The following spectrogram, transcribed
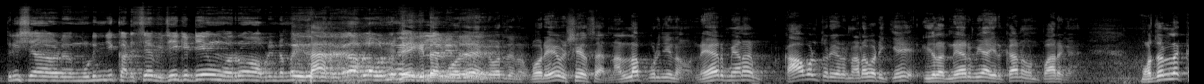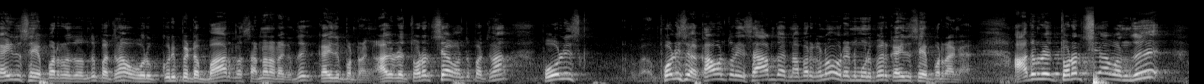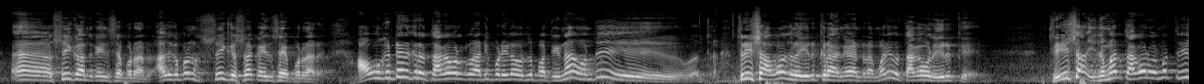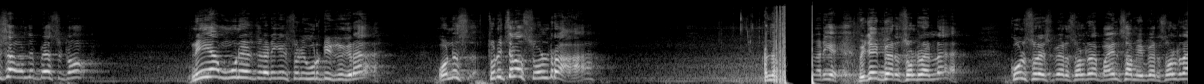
த்ரிஷாவோட முடிஞ்சு கடைசியாக விஜய்கிட்டேயும் வரும் அப்படின்ற மாதிரி அப்படிலாம் ஒன்றுமே வருது. ஒரே விஷயம் சார் நல்லா புரிஞ்சிடணும் நேர்மையான காவல்துறையோட நடவடிக்கை இதில் நேர்மையாக இருக்கான்னு ஒன்று பாருங்கள் முதல்ல கைது செய்யப்படுறது வந்து பார்த்தீங்கன்னா ஒரு குறிப்பிட்ட பாரில் சண்டை நடக்குது கைது பண்ணுறாங்க அதோடைய தொடர்ச்சியாக வந்து பார்த்தீங்கன்னா போலீஸ் போலீஸ் காவல்துறை சார்ந்த நபர்களும் ரெண்டு மூணு பேர் கைது செய்யப்படுறாங்க. அதனுடைய தொடர்ச்சியாக வந்து ஸ்ரீகாந்த் கைது செய்யப்படுறாரு. அதுக்கப்புறம் ஸ்ரீகிருஷ்ணா கைது செய்யப்படுறாரு. அவங்ககிட்ட இருக்கிற தகவல்கள் அடிப்படையில் வந்து பார்த்திங்கன்னா வந்து த்ரிஷாவும் இதில் இருக்கிறாங்கன்ற மாதிரி ஒரு தகவல் இருக்குது த்ரீஷா இந்த மாதிரி தகவல் வரும்போது த்ரீஷா வந்து பேசட்டும். நீ ஏன் மூணு எழுத்து நடிகை சொல்லி உருட்டிட்டு இருக்கிற? ஒன்று துணிச்சலாக சொல்கிறா அந்த நடிகை விஜய் பேரை சொல்கிறல்ல கூல் சுரேஷ் பேரை சொல்கிற மயில்சாமி பேர் சொல்கிற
